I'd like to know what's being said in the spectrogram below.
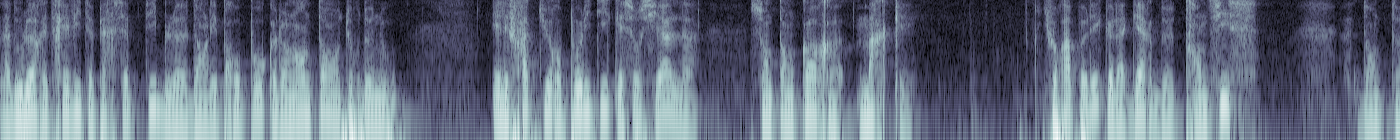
la douleur est très vite perceptible dans les propos que l'on entend autour de nous, et les fractures politiques et sociales sont encore marquées. Il faut rappeler que la guerre de 1936 dont euh,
